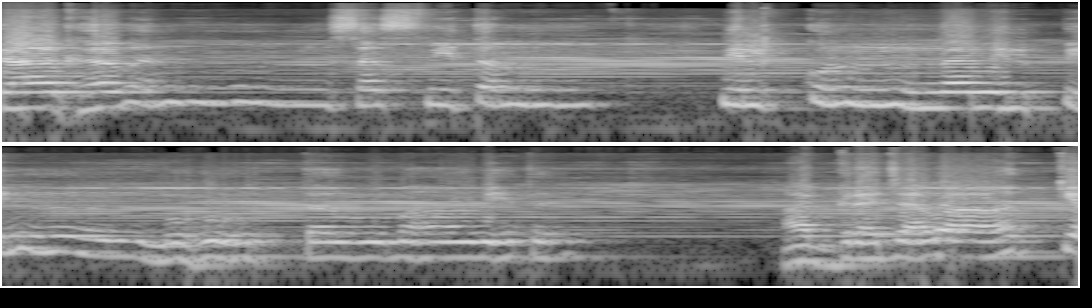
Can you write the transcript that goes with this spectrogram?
രാഘവൻ സസ്മിതം. നിൽക്കുന്ന നിൽപ്പിൻ മുഹൂർത്തവുമാവിത് അഗ്രജവാക്യ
